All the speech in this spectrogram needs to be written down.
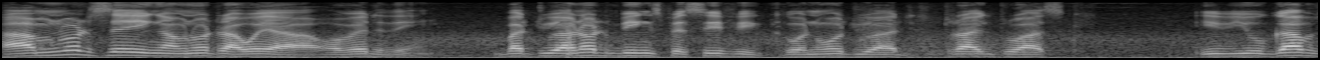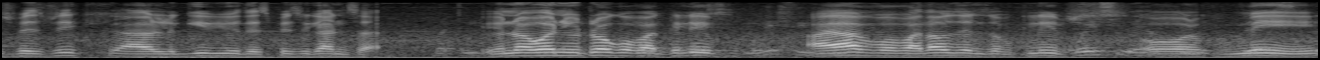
I'm not saying I'm not aware of anything, but you are not being specific on what you are trying to ask. If you give specific, I'll give you the specific answer. You know, when you talk of a clip, I have over thousands of clips of me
